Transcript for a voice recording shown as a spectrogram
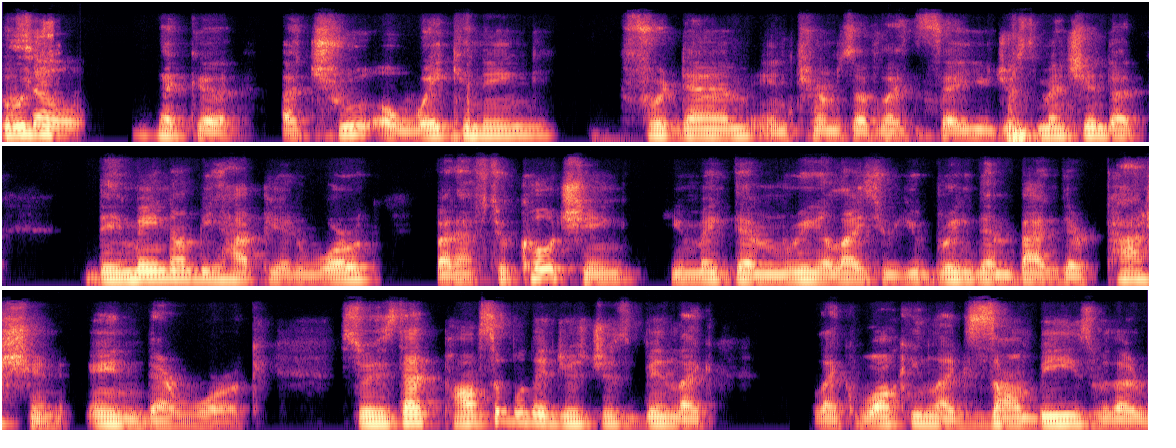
So, so like a, a true awakening for them in terms of like say you just mentioned that they may not be happy at work but after coaching you make them realize you you bring them back their passion in their work so is that possible they just just been like like walking like zombies without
